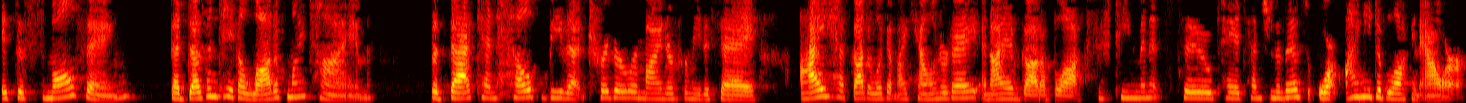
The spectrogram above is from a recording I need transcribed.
it's a small thing that doesn't take a lot of my time, but that can help be that trigger reminder for me to say, I have got to look at my calendar day and I have got to block 15 minutes to pay attention to this, or I need to block an hour.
